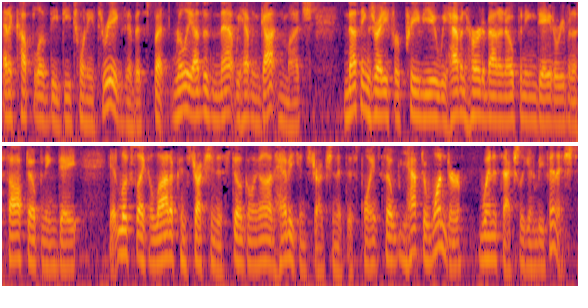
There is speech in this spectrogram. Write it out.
at a couple of the D23 exhibits, but really, other than that, we haven't gotten much. Nothing's ready for preview. We haven't heard about an opening date or even a soft opening date. It looks like a lot of construction is still going on, heavy construction at this point, so you have to wonder when it's actually going to be finished.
